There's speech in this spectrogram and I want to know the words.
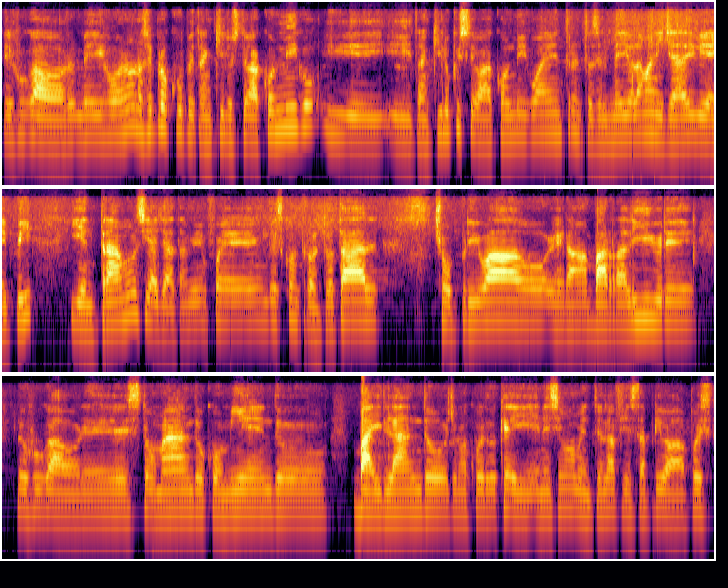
el jugador me dijo, no, no se preocupe, tranquilo, usted va conmigo y, tranquilo que usted va conmigo adentro. Entonces él me dio la manilla de VIP y entramos y allá también fue un descontrol total, show privado, era barra libre, los jugadores tomando, comiendo, bailando. Yo me acuerdo que en ese momento en la fiesta privada pues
